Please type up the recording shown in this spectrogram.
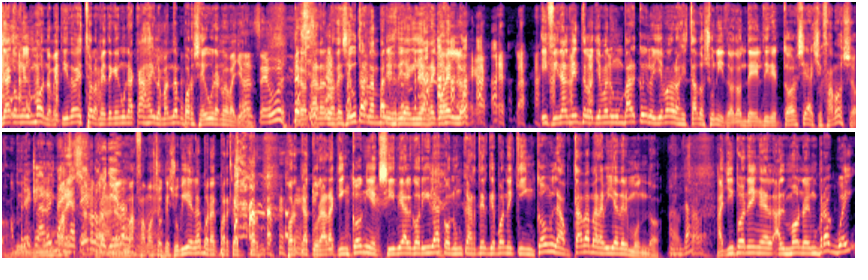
ya con el mono metido esto, lo meten en una caja y lo mandan por Segura a Nueva York. Pero tardan- los de Seúl tardan varios días en ir a recogerlo y finalmente lo llevan en un barco y lo llevan a los Estados Unidos, donde el director se ha hecho famoso. Hombre, claro, imagínate eso, lo que lleva. más famoso que su biela por, por- por- por capturar a King Kong y exhibe al gorila con un cartel que pone King Kong, la octava maravilla del mundo. Allí ponen el- al mono en Broadway.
